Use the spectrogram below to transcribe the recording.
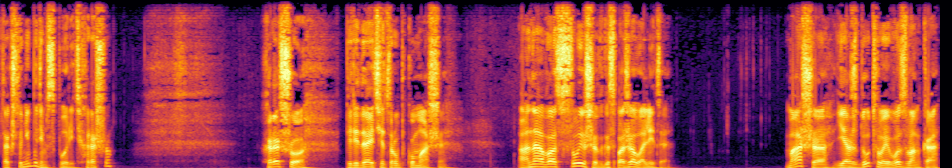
Так что не будем спорить, хорошо? Хорошо. Передайте трубку Маше. Она вас слышит, госпожа Лолита. Маша, я жду твоего звонка.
